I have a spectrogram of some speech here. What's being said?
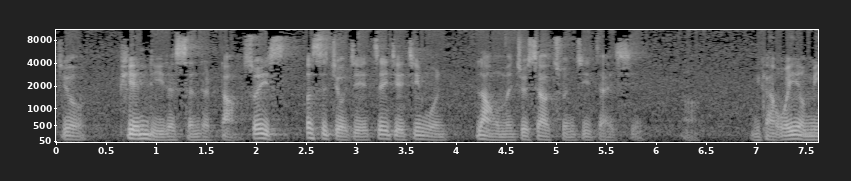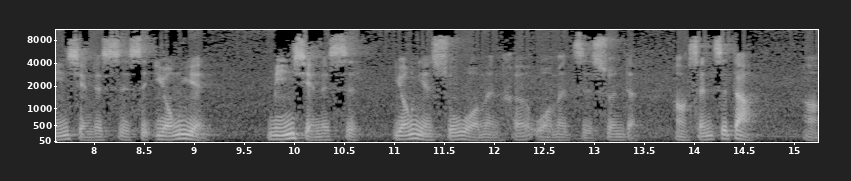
就偏离了神的道。所以二十九节这一节经文，让我们就是要存记在心啊。你看，唯有明显的事是永远明显的事，永远属我们和我们子孙的。哦，神知道，啊，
